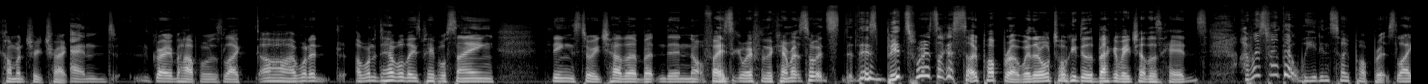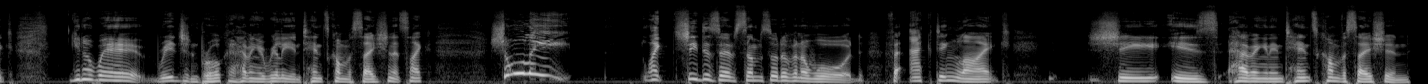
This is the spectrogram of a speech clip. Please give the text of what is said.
commentary track and Graeme Harper was like, "Oh, I wanted I wanted to have all these people saying things to each other, but then not facing away from the camera. So it's there's bits where it's like a soap opera where they're all talking to the back of each other's heads. I always found that weird in soap operas, like you know where Ridge and Brooke are having a really intense conversation. It's like surely, like she deserves some sort of an award for acting like she is having an intense conversation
